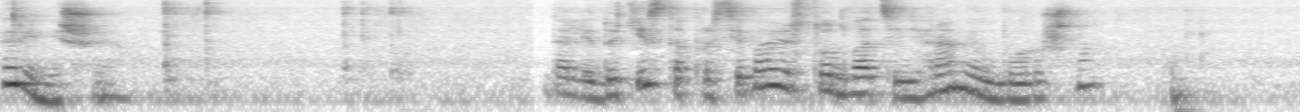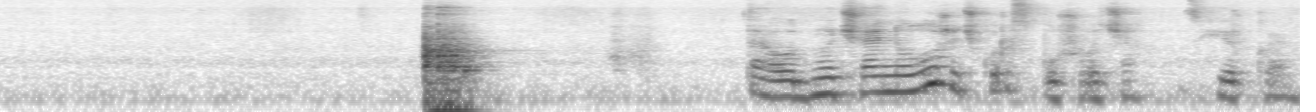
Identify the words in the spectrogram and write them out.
Перемішую. Далі до тіста просіваю 120 грамів борошна та одну чайну ложечку розпушувача з гіркою.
